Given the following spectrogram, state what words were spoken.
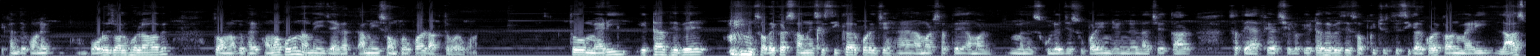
এখান থেকে অনেক বড় জল ঘোলা হবে। তো আমাকে ভাই ক্ষমা করুন। আমি এই জায়গা আমি এই সম্পর্ক আর রাখতে পারব না। তো ম্যারি এটা ভেবে সবাইকার সামনে সে স্বীকার করে যে হ্যাঁ আমার সাথে আমার মানে স্কুলের যে সুপারিনটেন্ডেন্ট আছে, তার সাথে অ্যাফেয়ার ছিল। এটা ভেবে সে সব কিছুতে স্বীকার করে। কারণ ম্যারি লাস্ট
